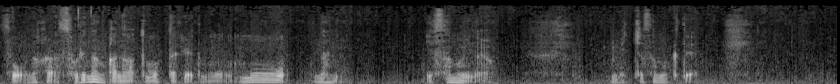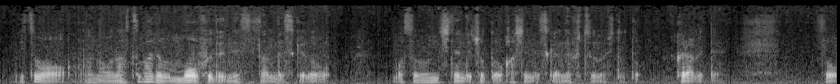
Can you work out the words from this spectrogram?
そう、だからそれなんかなと思ったけれども、もう、何？いや、寒いのよ。めっちゃ寒くて。いつも、あの、夏場でも毛布で寝てたんですけど、まあ、その時点でちょっとおかしいんですけどね、普通の人と比べて。そう、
